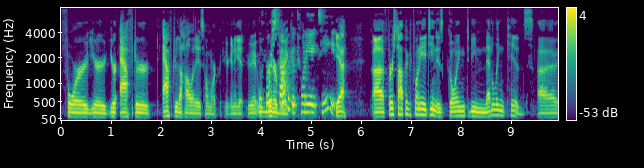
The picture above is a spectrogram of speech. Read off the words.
for your your after after the holidays homework, you're gonna get your The winter first topic break. of 2018. yeah, uh, first topic of 2018 is going to be meddling kids. Uh,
